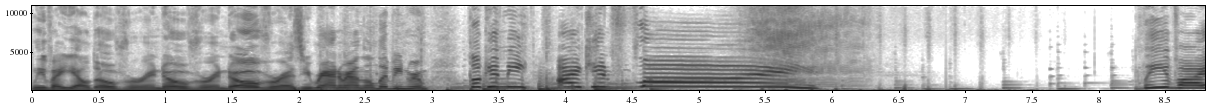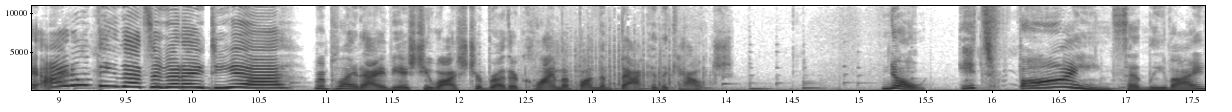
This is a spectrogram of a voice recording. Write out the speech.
Levi yelled over and over and over as he ran around the living room. Look at me! I can fly! Levi, I don't think that's a good idea, replied Ivy as she watched her brother climb up on the back of the couch. No, it's fine, said Levi.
